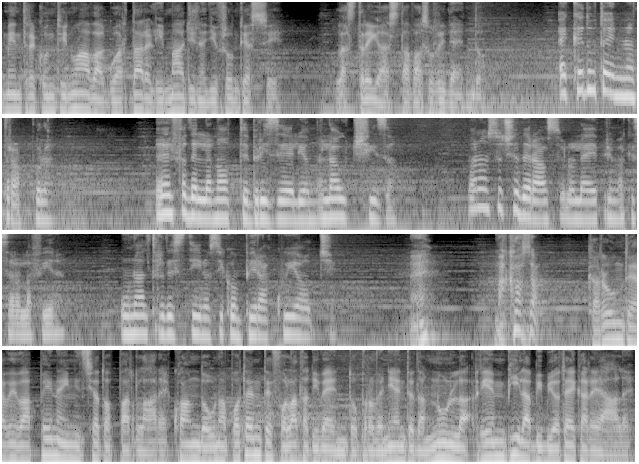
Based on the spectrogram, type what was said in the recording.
mentre continuava a guardare l'immagine di fronte a sé. La strega stava sorridendo. È caduta in una trappola. L'elfa della notte, Briselion, l'ha uccisa. Ma non succederà solo lei prima che sarà la fine. Un altro destino si compirà qui oggi. Eh? Ma cosa? Caronte aveva appena iniziato a parlare quando una potente folata di vento proveniente dal nulla riempì la biblioteca reale,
